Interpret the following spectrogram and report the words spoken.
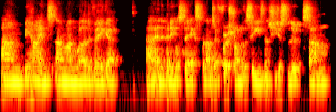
um, behind uh, Manuela de Vega uh, in the Pinnacle Stakes, but that was her first run of the season, she just looked um,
